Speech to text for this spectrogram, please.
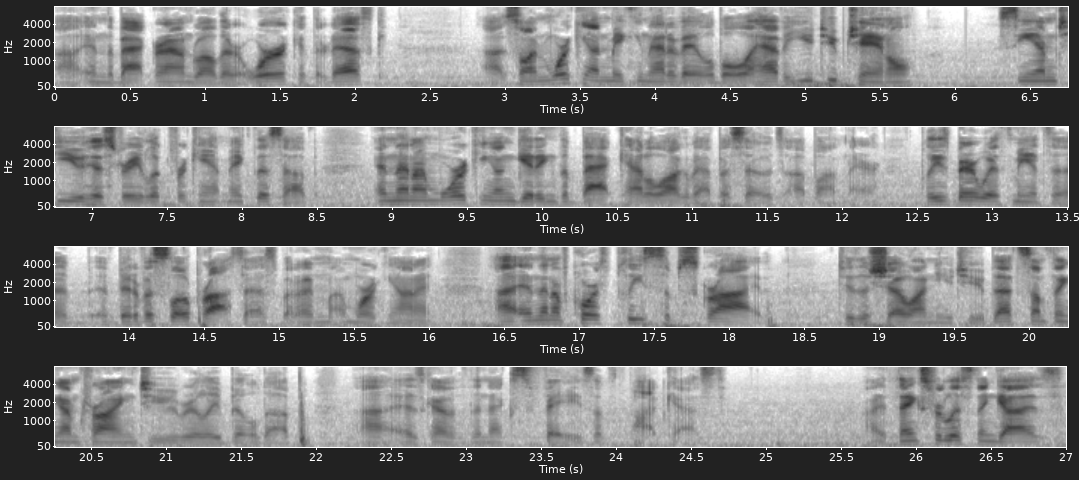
uh, in the background while they're at work at their desk. Uh, so I'm working on making that available. I have a YouTube channel, CMTU History. Look for Can't Make This Up. And then I'm working on getting the back catalog of episodes up on there. Please bear with me. It's a, a bit of a slow process, but I'm, I'm working on it. Uh, and then, of course, please subscribe to the show on YouTube. That's something I'm trying to really build up uh, as kind of the next phase of the podcast. All right, thanks for listening, guys.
